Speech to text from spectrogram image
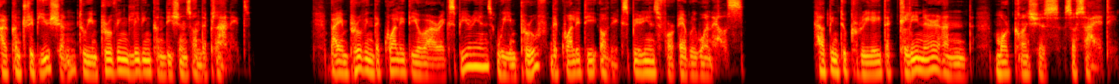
our contribution to improving living conditions on the planet. By improving the quality of our experience, we improve the quality of the experience for everyone else, helping to create a cleaner and more conscious society.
